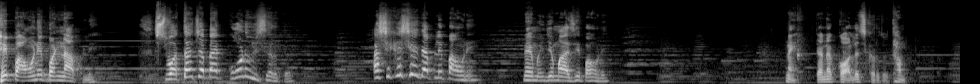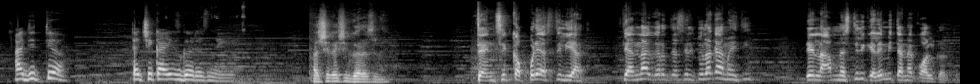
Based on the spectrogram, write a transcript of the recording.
हे पाहुणे पण ना आपले. स्वतःच्या बॅग कोण विसरतं? असे कसे आहेत आपले पाहुणे? नाही म्हणजे माझे पाहुणे. नाही त्यांना कॉलच करतो. थांब. आदित्य त्याची काहीच गरज नाहीये. अशी कशी गरज नाही? त्यांचे कपडे असतील यात. त्यांना गरज असेल तुला काय माहिती? ते लांब नसतील केले मी त्यांना कॉल करतो.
